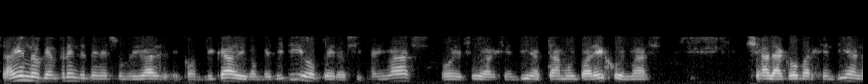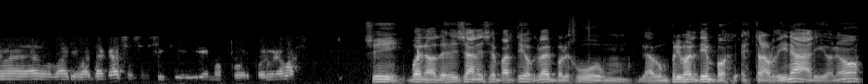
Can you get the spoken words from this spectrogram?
sabiendo que enfrente tenés un rival complicado y competitivo, pero si te animás, hoy el fútbol argentino está muy parejo y más ya la Copa Argentina nos ha dado varios batacazos, así que iremos por, por uno más. Sí, bueno, desde ya en ese partido Claypole jugó un, la- un primer tiempo extraordinario, ¿no?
